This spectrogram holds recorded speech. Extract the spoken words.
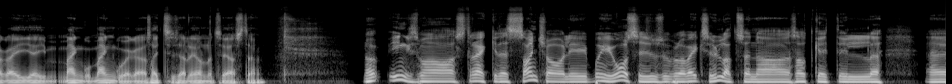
aga ei, ei mängu, mängu ega satsi seal ei olnud see aasta no Inglismaast rääkides, Sancho oli põhikoosseisus võib-olla väikse üllatusena Southgate'il, äh,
